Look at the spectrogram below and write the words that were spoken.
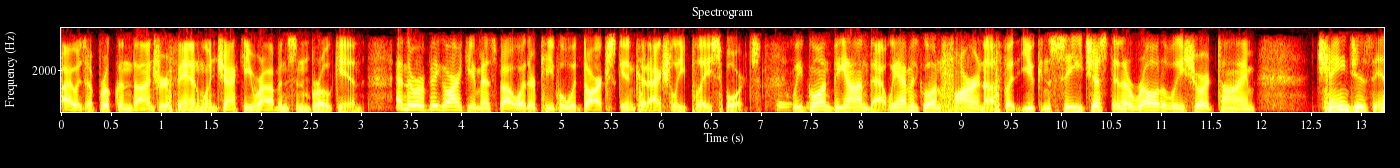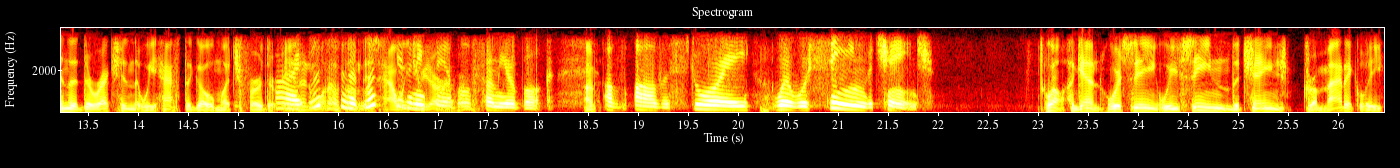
I was a Brooklyn Dodger fan when Jackie Robinson broke in, and there were big arguments about whether people with dark skin could actually play sports. We've gone beyond that. We haven't gone far enough, but you can see just in a relatively short time changes in the direction that we have to go much further All right, in. And one of let's, them is let's get an example from your book Um, of, of a story where we're seeing the change. Well, again, we're seeing we've seen the change dramatically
